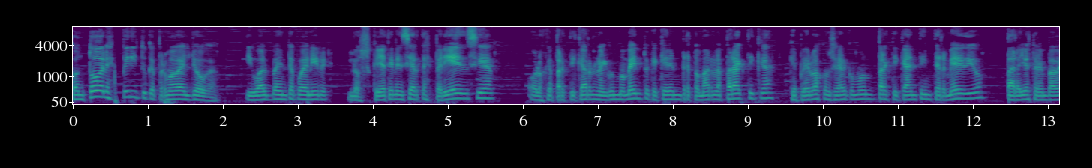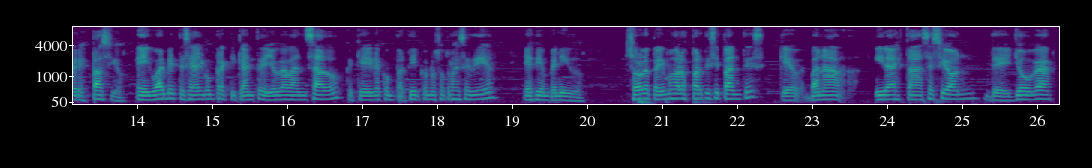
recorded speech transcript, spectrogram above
con todo el espíritu que promueve el yoga. Igualmente pueden ir los que ya tienen cierta experiencia o los que practicaron en algún momento y que quieren retomar la práctica, que podemos considerar como un practicante intermedio para ellos también va a haber espacio. E igualmente si hay algún practicante de yoga avanzado que quiera ir a compartir con nosotros ese día, es bienvenido. Solo le pedimos a los participantes que van a ir a esta sesión de yoga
